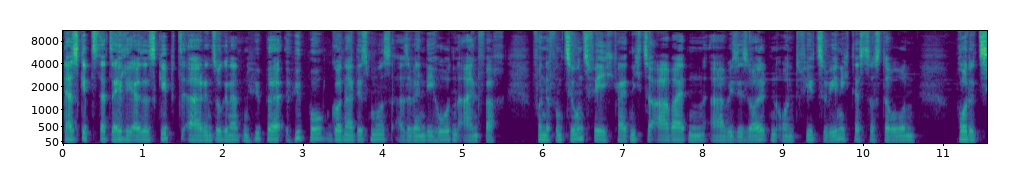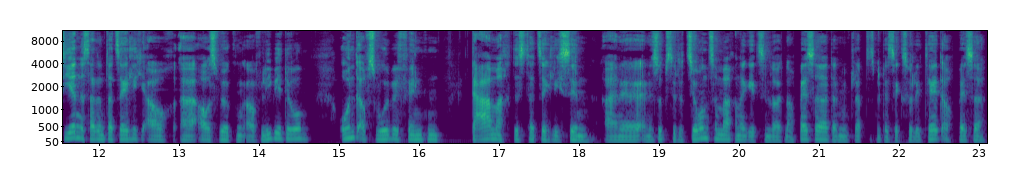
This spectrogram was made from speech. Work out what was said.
Das gibt's tatsächlich. Also es gibt äh, den sogenannten Hyper Hypogonadismus, also wenn die Hoden einfach von der Funktionsfähigkeit nicht so arbeiten, äh, wie sie sollten und viel zu wenig Testosteron produzieren. Das hat dann tatsächlich auch äh, Auswirkungen auf Libido und aufs Wohlbefinden. Da macht es tatsächlich Sinn, eine, eine Substitution zu machen. Da geht es den Leuten auch besser, dann klappt es mit der Sexualität auch besser,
